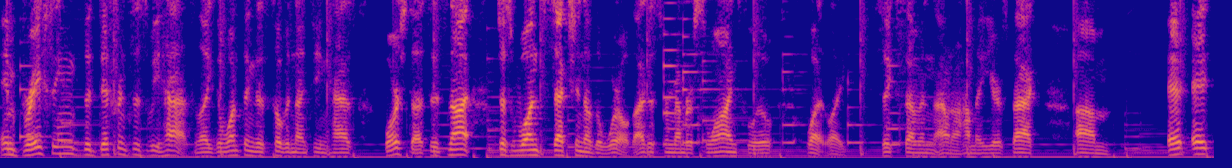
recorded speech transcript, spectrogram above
embracing the differences we have. Like the one thing this COVID nineteen has forced us, it's not just one section of the world. I just remember swine flu, what like six, seven, I don't know how many years back. Um, it it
